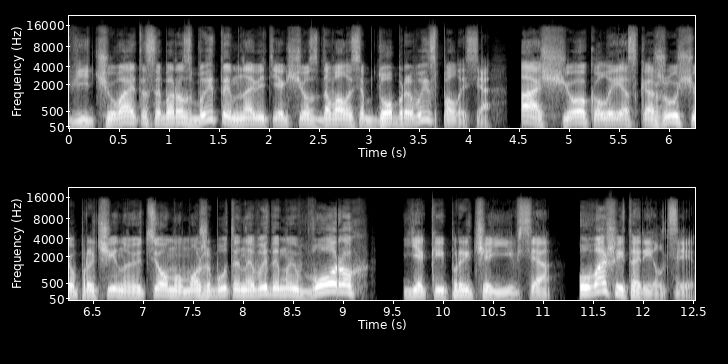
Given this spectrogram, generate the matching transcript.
Відчуваєте себе розбитим, навіть якщо, здавалося б, добре виспалися. А що, коли я скажу, що причиною цьому може бути невидимий ворог, який причаївся у вашій тарілці?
